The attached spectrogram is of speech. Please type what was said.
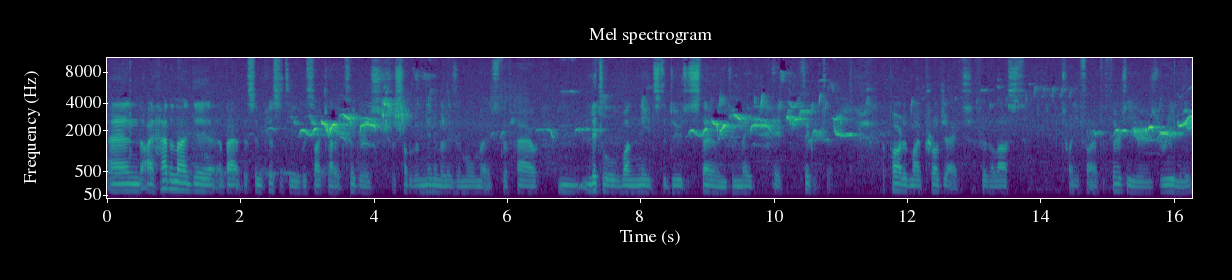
And I had an idea about the simplicity with cycladic figures, sort of a minimalism almost of how little one needs to do to stone to make it figurative. A part of my project for the last 25 to 30 years really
